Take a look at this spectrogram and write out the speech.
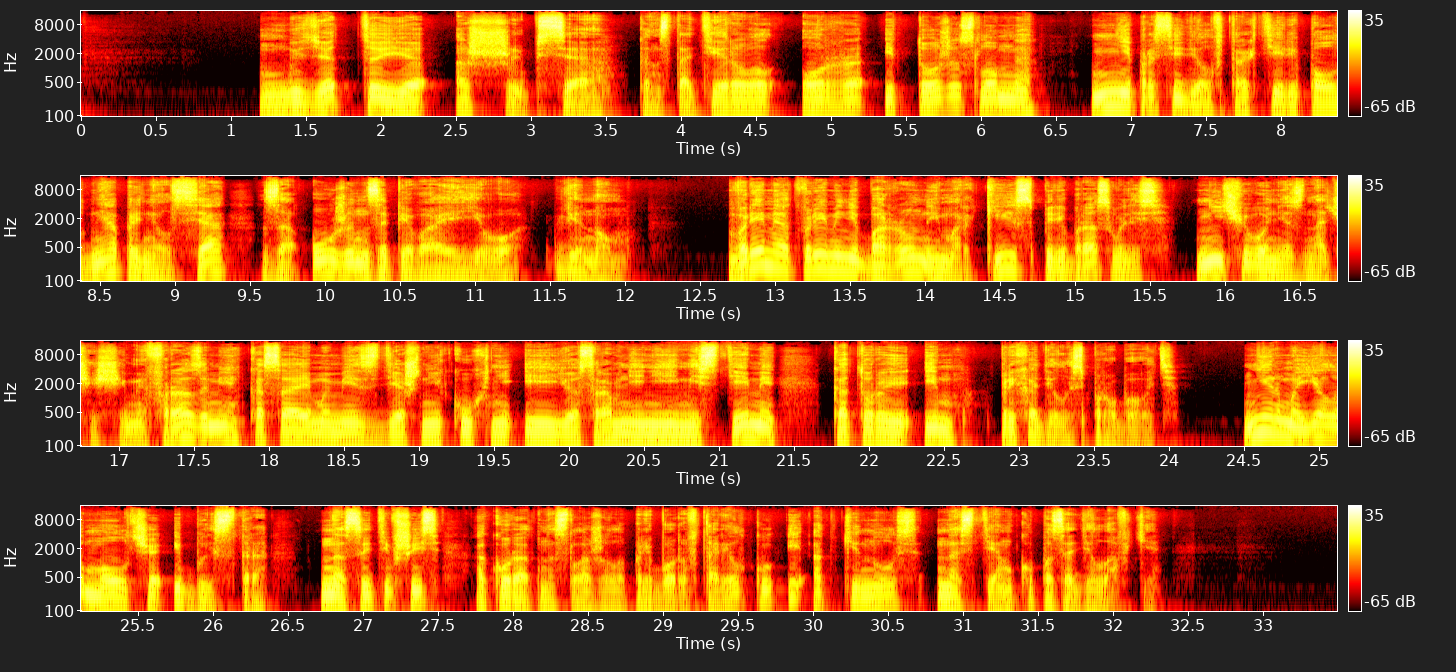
«Где-то я ошибся», — констатировал Орра и тоже, словно не просидел в трактире полдня, принялся за ужин, запивая его вином. Время от времени барон и маркиз перебрасывались ничего не значащими фразами, касаемыми здешней кухни и ее сравнениями с теми, которые им приходилось пробовать. Нирма ела молча и быстро. Насытившись, аккуратно сложила приборы в тарелку и откинулась на стенку позади лавки.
